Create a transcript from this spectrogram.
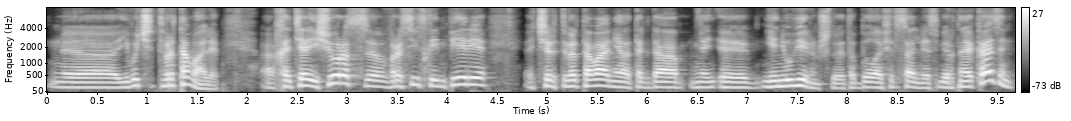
э, его четвертовали. Хотя, еще раз, в Российской империи четвертование тогда, э, я не уверен, что это была официальная смертная казнь,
